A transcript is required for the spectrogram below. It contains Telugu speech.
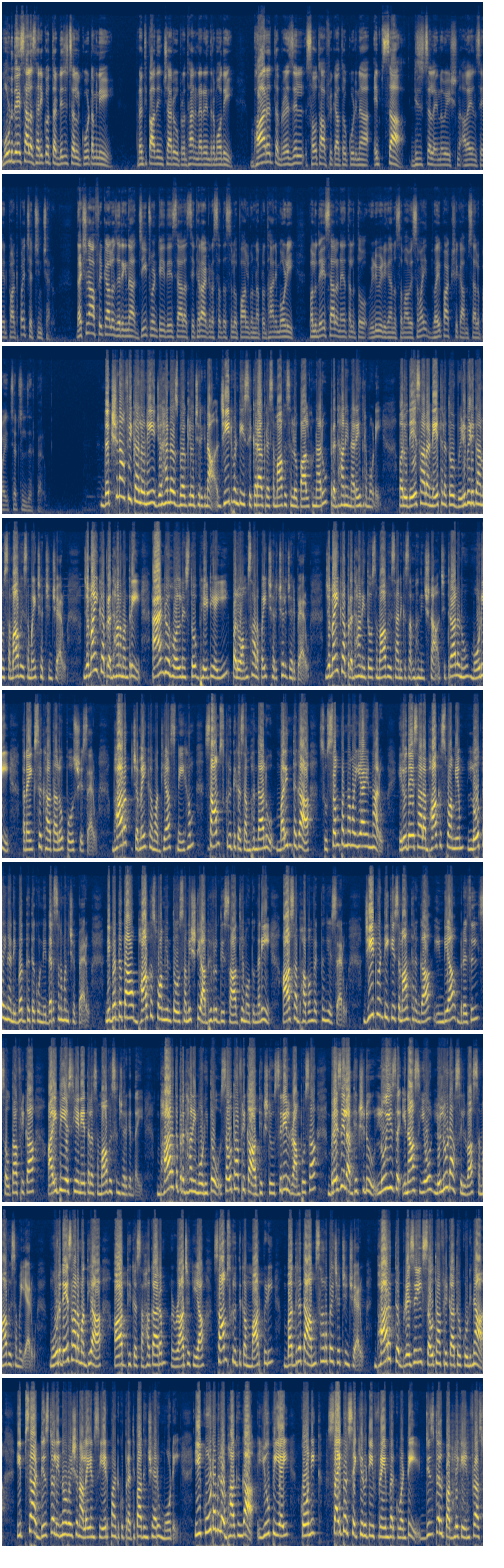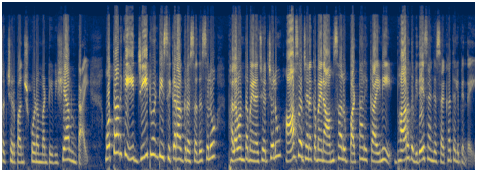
మూడు దేశాల సరికొత్త డిజిటల్ కూటమిని ప్రతిపాదించారు ప్రధాని నరేంద్ర మోదీ. భారత్ బ్రెజిల్ సౌత్ ఆఫ్రికాతో కూడిన ఇప్సా డిజిటల్ ఇన్నోవేషన్ అలయన్స్ ఏర్పాటుపై చర్చించారు. దక్షిణాఫ్రికాలో జరిగిన జీ ట్వంటీ దేశాల శిఖరాగ్ర సదస్సులో పాల్గొన్న ప్రధాని మోడీ పలు దేశాల నేతలతో విడివిడిగాను సమావేశమై ద్వైపాక్షిక అంశాలపై చర్చలు జరిపారు. దక్షిణాఫ్రికాలోని జోహానస్బర్గ్లో జరిగిన జీ ట్వంటీ శిఖరాగ్ర సమావేశంలో పాల్గొన్నారు ప్రధాని నరేంద్ర మోడీ. పలు దేశాల నేతలతో విడివిడిగాను సమావేశమై చర్చించారు. జమైకా ప్రధానమంత్రి ఆండ్రూ హోల్నెస్తో భేటీ అయ్యి పలు అంశాలపై చర్చలు జరిపారు. జమైకా ప్రధానితో సమావేశానికి సంబంధించిన చిత్రాలను మోడీ తన ఎక్స్ ఖాతాలో పోస్ట్ చేశారు. భారత్ జమైకా మధ్య స్నేహం సాంస్కృతిక సంబంధాలు మరింతగా సుసంపన్నమయ్యాయన్నారు. ఇరు దేశాల భాగస్వామ్యం లోతైన నిబద్ధతకు నిదర్శనమని చెప్పారు. నిబద్ధత భాగస్వామ్యంతో సమిష్టి అభివృద్ధి సాధ్యమవుతుందని ఆశాభావం వ్యక్తం చేశారు. జీ ట్వంటీకి సమాంతరంగా India Brazil South Africa IBSA నేతల సమావేశం జరిగింది. భారత ప్రధాని మోడీతో సౌత్ ఆఫ్రికా అధ్యక్షుడు సిరిల్ రాంపోసా బ్రెజిల్ అధ్యక్షుడు Luiz Inacio Lula da Silva సమావేశమయ్యారు. మూడు దేశాల మధ్య ఆర్థిక సహకారం రాజకీయ సాంస్కృతిక మార్పిడి భద్రతా అంశాలపై చర్చించారు. భారత్ బ్రెజిల్ సౌత్ ఆఫ్రికాతో కూడిన ఇప్సా డిజిటల్ ఇన్నోవేషన్ అలయన్స్ ఏర్పాటుకు ప్రతిపాదించారు మోడీ. ఈ కూటమిలో భాగంగా యూపీఐ కోనిక్ సైబర్ సెక్యూరిటీ ఫ్రేమ్వర్క్ వంటి డిజిటల్ పబ్లిక్ ఇన్ఫ్రాస్ట్రక్చర్ పంచుకోవడం వంటి విషయాలుంటాయి. మొత్తానికి జీ ట్వంటీ శిఖరాగ్ర సదస్సులో ఫలవంతమైన చర్చలు ఆశాజనకమైన అంశాలు పట్టాలిక్కాయని భారత విదేశాంగ శాఖ తెలిపింది.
